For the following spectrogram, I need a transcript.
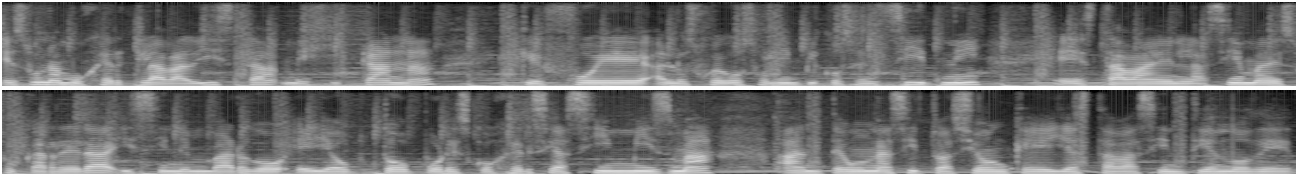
Es una mujer clavadista mexicana que fue a los Juegos Olímpicos en Sydney, estaba en la cima de su carrera y sin embargo ella optó por escogerse a sí misma ante una situación que ella estaba sintiendo de,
